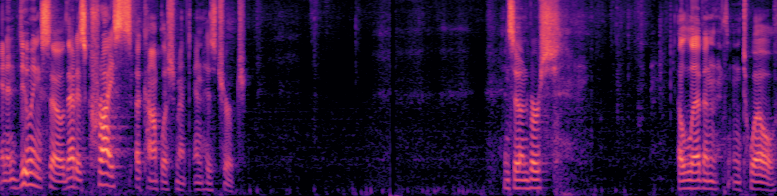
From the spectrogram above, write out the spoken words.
And in doing so, that is Christ's accomplishment in his church. And so in verse 11 and 12,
